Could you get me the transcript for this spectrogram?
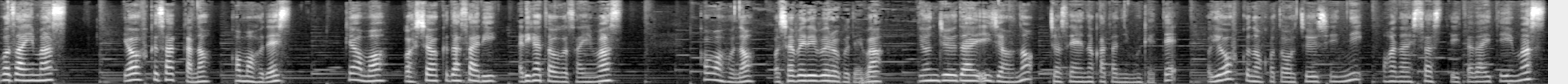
ございます。洋服作家のコモフです。今日もご視聴くださりありがとうございます。コモフのおしゃべりブログでは40代以上の女性の方に向けてお洋服のことを中心にお話しさせていただいています。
